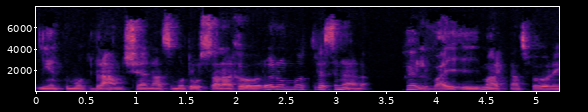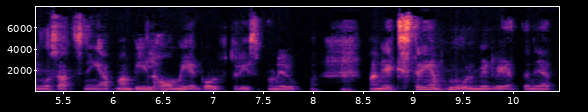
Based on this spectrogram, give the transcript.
gentemot branschen, alltså mot oss arrangörer och mot resenärerna själva i marknadsföring och satsning att man vill ha mer golfturism från Europa. Man är extremt målmedveten i att,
